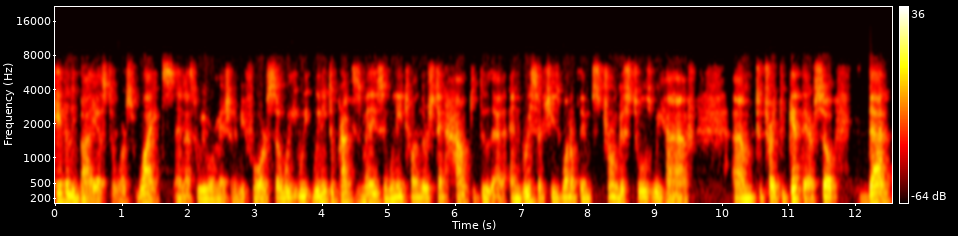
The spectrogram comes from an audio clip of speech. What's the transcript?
heavily biased towards whites and as we were mentioning before so we, we we need to practice medicine. We need to understand how to do that and research is one of the strongest tools we have um, to try to get there. So that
